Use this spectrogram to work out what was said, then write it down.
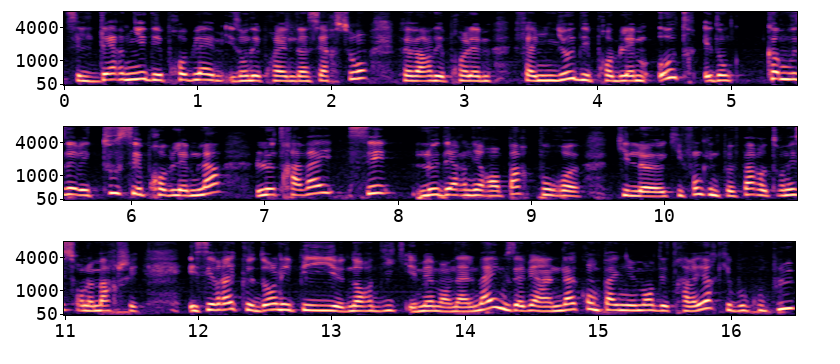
c'est le dernier des problèmes. Ils ont des problèmes d'insertion, ils peuvent avoir des problèmes familiaux, des problèmes autres, et donc comme vous avez tous ces problèmes-là, le travail, c'est le dernier rempart pour euh, qu'ils euh, qui font qu'ils ne peuvent pas retourner sur le marché. Et c'est vrai que dans les pays nordiques et même en Allemagne, vous avez un accompagnement des travailleurs qui est beaucoup plus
